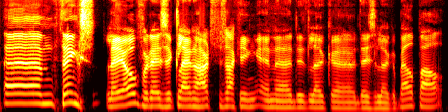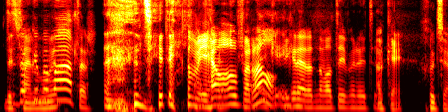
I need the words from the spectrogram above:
Ehm, thanks Leo voor deze kleine hartverzakking en eh, dit leuke, deze leuke mijlpaal. Het Dit zit ook in mijn water. zit echt bij jou overal. Ik, ik red het nog wel 10 minuten. Oké, goed zo.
